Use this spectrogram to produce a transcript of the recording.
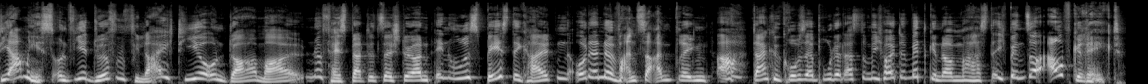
Die Amis. Und wir dürfen vielleicht hier und da mal eine Festplatte zerstören, den USB-Stick halten oder eine Wanze anbringen. Ah, danke großer Bruder, dass du mich heute mitgenommen hast. Ich bin so aufgeregt.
